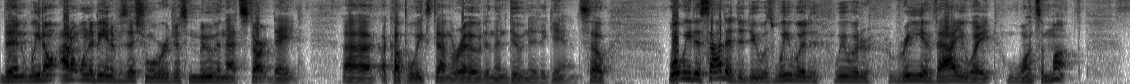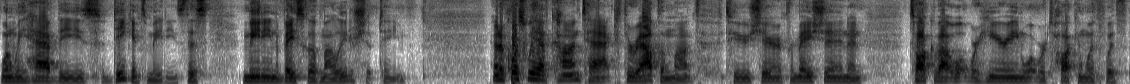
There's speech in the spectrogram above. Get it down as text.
then we don't. I don't want to be in a position where we're just moving that start date uh, a couple weeks down the road and then doing it again. So, what we decided to do was we would we would reevaluate once a month when we have these deacons meetings. This meeting basically of my leadership team. And of course, we have contact throughout the month to share information and talk about what we're hearing, what we're talking with with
